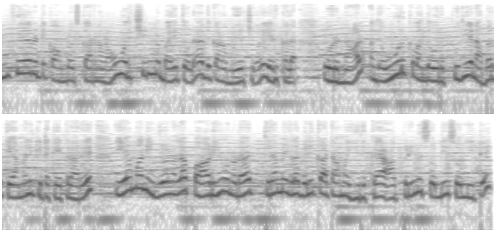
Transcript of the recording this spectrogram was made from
இன்ஃபீரியாரிட்டி காம்ப்ளெக்ஸ் காரணமாகவும் ஒரு சின்ன பயத்தோட அதுக்கான முயற்சிகளை எடுக்கலை. ஒரு நாள் அந்த ஊருக்கு வந்த ஒரு புதிய நபர் கமலி கிட்ட கேட்குறாரு ஏமா நீ இவ்வளோ நல்லா பாடியும் உன்னோட திறமைகளை வெளிக்காட்டாமல் இருக்க? அப்படின்னு சொல்லி சொல்லிட்டு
